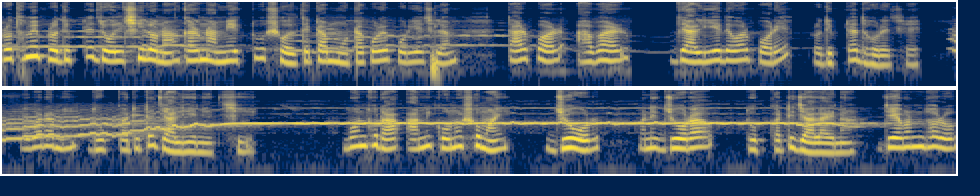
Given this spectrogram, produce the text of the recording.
প্রথমে প্রদীপটা জ্বলছিল না, কারণ আমি একটু সলতেটা মোটা করে পরিয়েছিলাম। তারপর আবার জ্বালিয়ে দেওয়ার পরে প্রদীপটা ধরেছে। এবার আমি ধূপকাঠিটা জ্বালিয়ে নিচ্ছি। বন্ধুরা, আমি কোনো সময় জোর মানে জোড়া ধূপকাঠি জ্বালাই না। যেমন ধরো,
